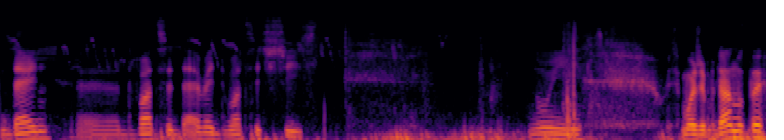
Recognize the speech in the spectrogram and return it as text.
день е, 29-26. Ну і ось можемо глянути.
